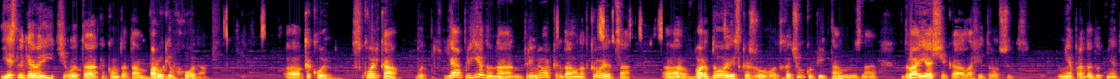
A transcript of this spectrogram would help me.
Если говорить вот о каком-то там пороге входа, э, какой? Сколько? Вот я приеду на, например, когда он откроется э, в Бордо и скажу, вот хочу купить там, не знаю, два ящика Лафит Ротшильд. Мне продадут? Нет.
